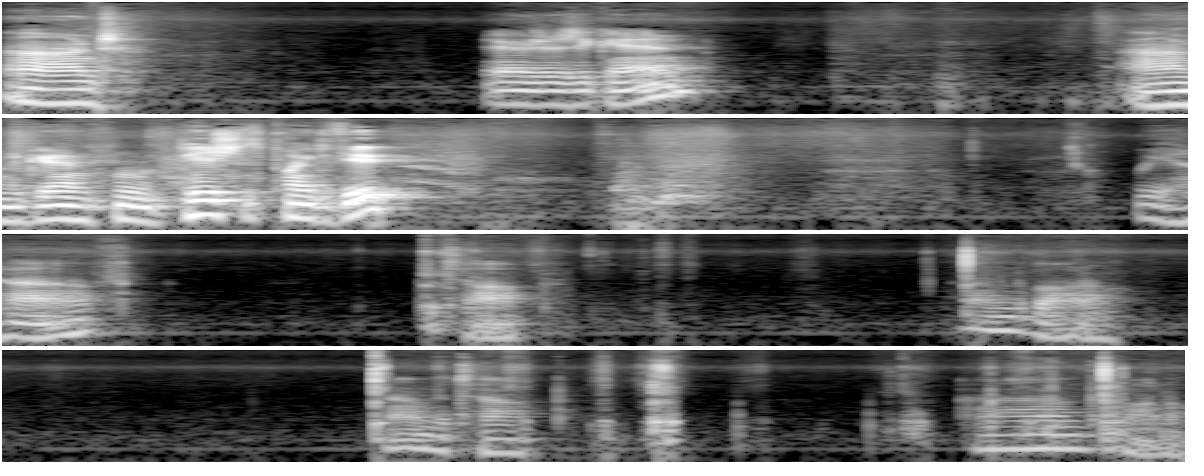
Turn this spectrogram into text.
And there it is again. And again, from the patient's point of view, we have the top and the bottom, and the top and the bottom.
